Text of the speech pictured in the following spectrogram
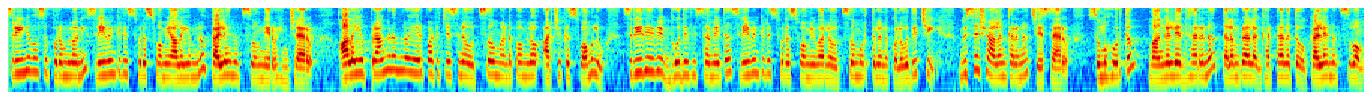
శ్రీనివాసపురంలోని శ్రీ వెంకటేశ్వర స్వామి ఆలయంలో కళ్యాణోత్సవం నిర్వహించారు. ఆలయ ప్రాంగణంలో ఏర్పాటు చేసిన ఉత్సవ మండపంలో అర్చక స్వాములు శ్రీదేవి భూదేవి సమేత శ్రీ వెంకటేశ్వర స్వామి వార్ల ఉత్సవమూర్తులను కొలువుదీర్చి విశేష అలంకరణ చేశారు. సుముహూర్తం మాంగళ్యధారణ తలంబ్రాల ఘట్టాలతో కళ్యాణోత్సవం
